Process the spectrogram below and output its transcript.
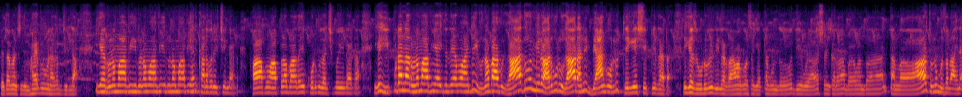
పెద్ద మనిషిది మహబూబ్ నగర్ జిల్లా. ఇక రుణమాఫీ రుణమాఫీ రుణమాఫీ అని కలవరిచ్చిండట పాపం అప్పుల బాధ అయి కొడుకు చచ్చిపోయిండట. ఇక ఇప్పుడన్నా రుణమాఫీ అవుతుందేమో అంటే ఈ రుణమాఫీ కాదు మీరు అరువులు కారని బ్యాంకు వాళ్ళు తెగేసి చెప్పిండట ఇక చూడు వీళ్ళ రామగోస ఎట్లా ఉందో దేవుడా శంకర భగవంత అని తనలాడుతుండు ముసలాయన.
